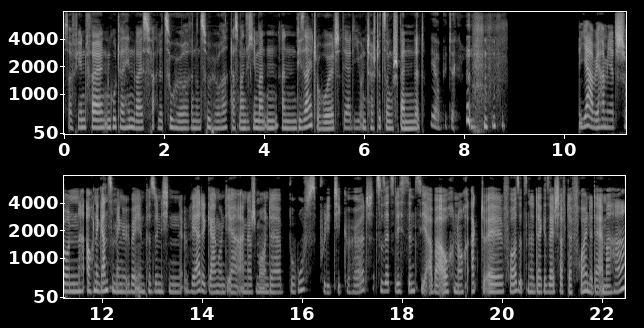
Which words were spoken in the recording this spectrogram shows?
Das ist auf jeden Fall ein guter Hinweis für alle Zuhörerinnen und Zuhörer, dass man sich jemanden an die Seite holt, der die Unterstützung spendet. Ja, bitte. Ja, wir haben jetzt schon auch eine ganze Menge über Ihren persönlichen Werdegang und Ihr Engagement in der Berufspolitik gehört. Zusätzlich sind Sie aber auch noch aktuell Vorsitzende der Gesellschaft der Freunde der MAH.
